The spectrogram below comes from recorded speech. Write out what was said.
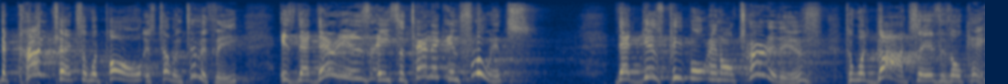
The context of what Paul is telling Timothy is that there is a satanic influence that gives people an alternative to what God says is okay.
